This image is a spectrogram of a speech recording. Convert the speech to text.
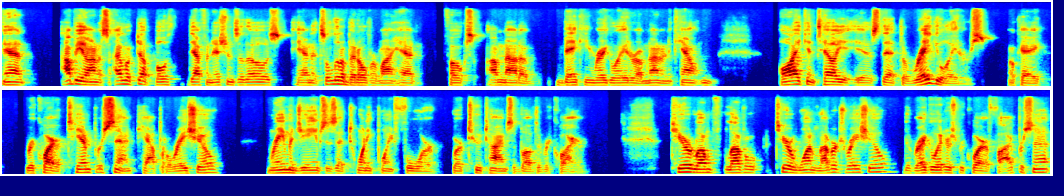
And I'll be honest, I looked up both definitions of those, and it's a little bit over my head, folks. I'm not a banking regulator, I'm not an accountant. All I can tell you is that the regulators, okay, require 10% capital ratio. Raymond James is at 20.4 or two times above the required. Tier level, tier one leverage ratio, the regulators require 5%.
